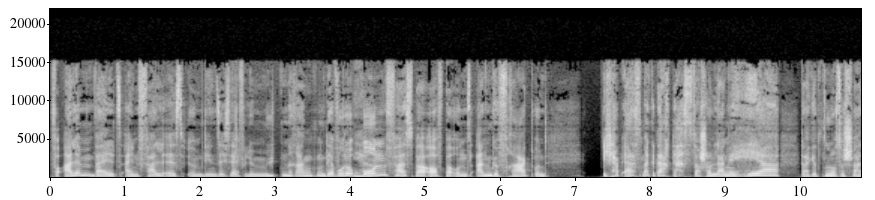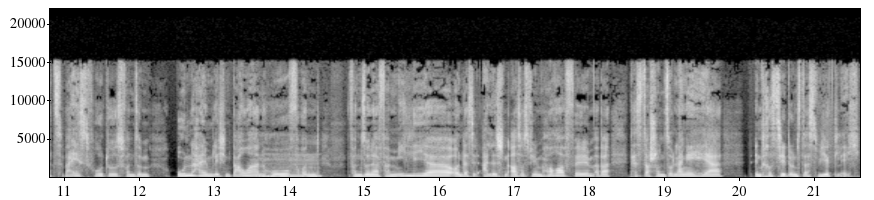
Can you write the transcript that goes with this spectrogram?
Vor allem, weil es ein Fall ist, um den sich sehr viele Mythen ranken. Der wurde ja. unfassbar oft bei uns angefragt und ich habe erst mal gedacht, das ist doch schon lange her. Da gibt es nur noch so Schwarz-Weiß-Fotos von so einem unheimlichen Bauernhof mhm. und von so einer Familie und das sieht alles schon aus wie im Horrorfilm, aber das ist doch schon so lange her. Interessiert uns das wirklich?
